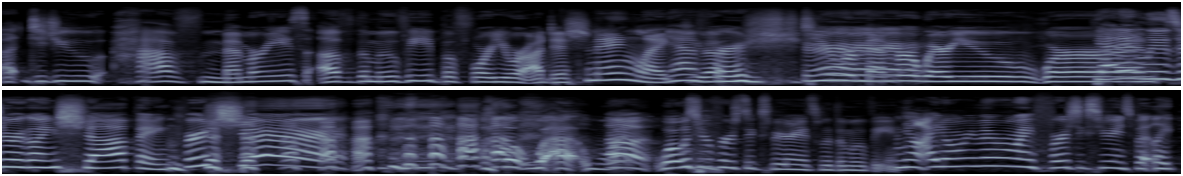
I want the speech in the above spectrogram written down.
uh, did you have memories of the movie before you were auditioning? Like, yeah, you for sure. Do you remember where you were? Get and lose. We were going shopping for sure. what, uh, what, was your first experience with the movie? No, I don't remember my first experience, but like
